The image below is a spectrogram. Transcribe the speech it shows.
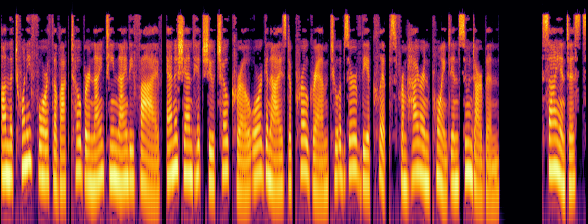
On 24 October 1995, Anushandhitshu Chokro organized a program to observe the eclipse from Hiran Point in Sundarban. Scientists,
